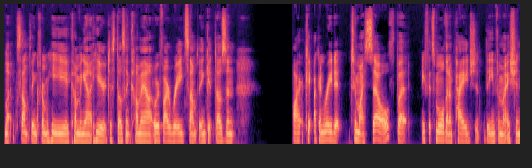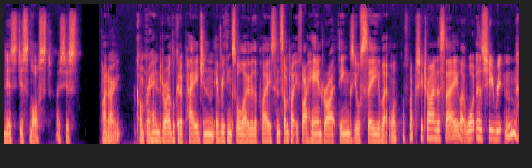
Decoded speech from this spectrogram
like something from here coming out here, it just doesn't come out. Or if I read something, it doesn't. I can, I can read it to myself, but if it's more than a page, the information is just lost. It's just I don't comprehend it, or I look at a page and everything's all over the place. And sometimes if I handwrite things, you'll see like what the fuck's she trying to say? Like what has she written?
